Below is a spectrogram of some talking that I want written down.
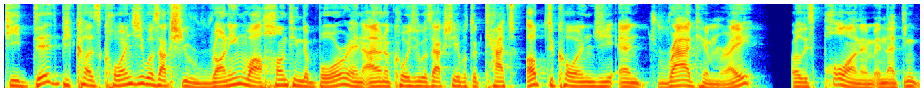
He did because Koenji was actually running while hunting the boar, and Ayano Koji was actually able to catch up to Koenji and drag him, right? Or at least pull on him. And I think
